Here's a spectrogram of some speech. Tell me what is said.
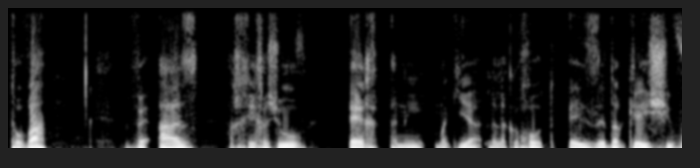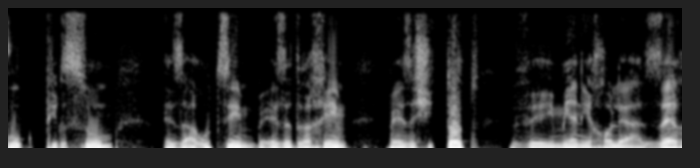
טובה. ואז, הכי חשוב, איך אני מגיע ללקוחות, איזה דרכי שיווק, פרסום, איזה ערוצים, באיזה דרכים, באיזה שיטות, ועם מי אני יכול להיעזר,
